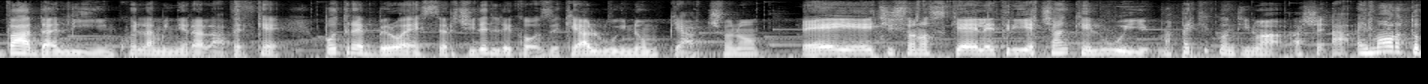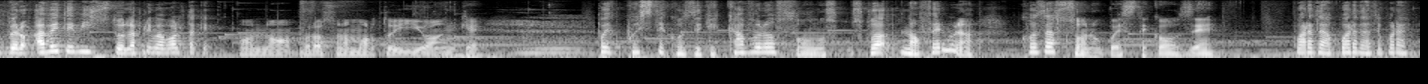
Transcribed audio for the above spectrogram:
vada lì, in quella miniera là, perché potrebbero esserci delle cose che a lui non piacciono. Ehi, ehi, ci sono scheletri e c'è anche lui. Ma perché continua a scendere? Ah, è morto però. Avete visto la prima volta che... Oh no, però sono morto io anche. Poi queste cose che cavolo sono? Scusa, no, fermi una... Cosa sono queste cose? Guarda, guardate, guardate.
